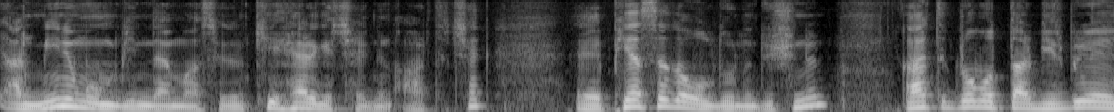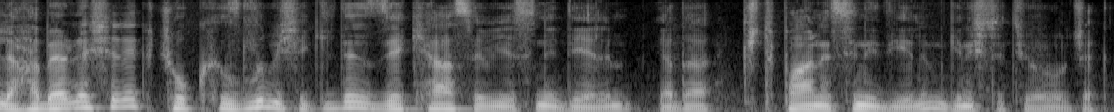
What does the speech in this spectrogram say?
yani minimum binden bahsediyorum ki her geçen gün artacak. E, piyasada olduğunu düşünün. Artık robotlar birbirleriyle haberleşerek çok hızlı bir şekilde zeka seviyesini diyelim ya da kütüphanesini diyelim genişletiyor olacak.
